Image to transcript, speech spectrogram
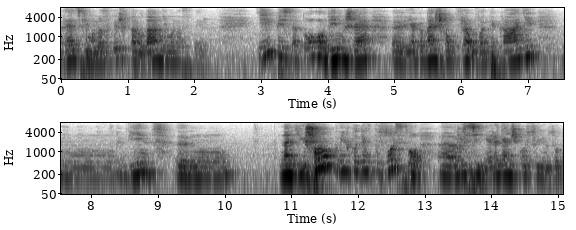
грецький монастир, стародавній монастир. І після того він вже, е, як мешкав вже у Ватикані, він ем, наді- щороку він ходив в посольство е, Росії, Радянського Союзу,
